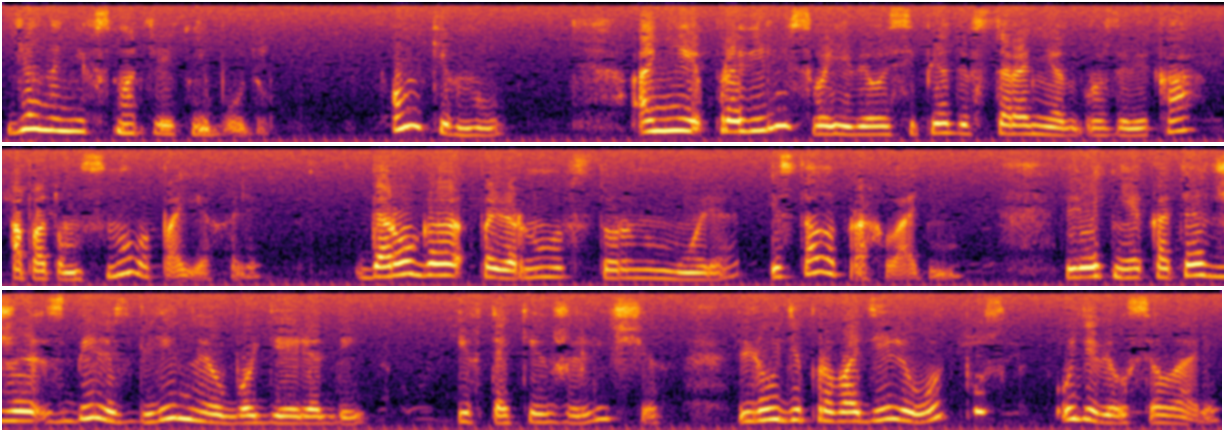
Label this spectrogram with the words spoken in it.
я на них смотреть не буду». Он кивнул. Они провели свои велосипеды в стороне от грузовика, а потом снова поехали. Дорога повернула в сторону моря и стало прохладнее. Летние коттеджи сбились длинные убогие ряды. И в таких жилищах люди проводили отпуск, удивился Ларри.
